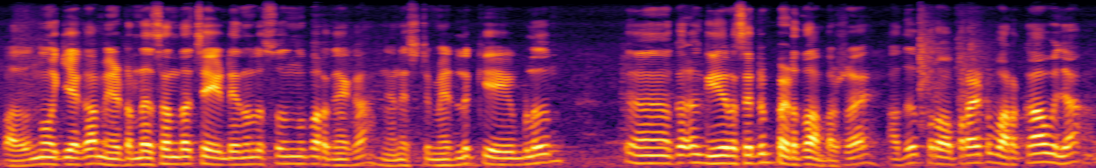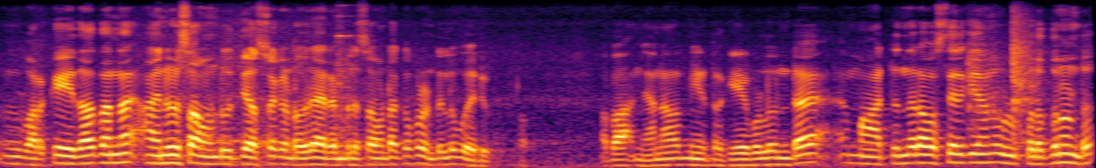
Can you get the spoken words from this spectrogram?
അപ്പോൾ അതൊന്ന് നോക്കിയേക്കാം. മീറ്ററിന്റെ ദിവസം എന്താ ചെയ്യേണ്ടതെന്നുള്ള ദിവസം ഒന്ന് പറഞ്ഞേക്കാം. ഞാൻ എസ്റ്റിമേറ്റിൽ കേബിളും ഗിയർ സെറ്റും പെടുത്താം. പക്ഷേ അത് പ്രോപ്പറായിട്ട് വർക്കാവില്ല വർക്ക് ചെയ്താൽ തന്നെ അതിനൊരു സൗണ്ട് വ്യത്യാസമൊക്കെ ഉണ്ട് ഒരു അരമ്പൽ സൗണ്ടൊക്കെ ഫ്രണ്ടിൽ വരും അപ്പോൾ ഞാൻ ആ മീറ്റർ കേബിളിന്റെ മാറ്റുന്നൊരവസ്ഥയിലേക്ക് ഞാൻ ഉൾപ്പെടുത്തുന്നുണ്ട്.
